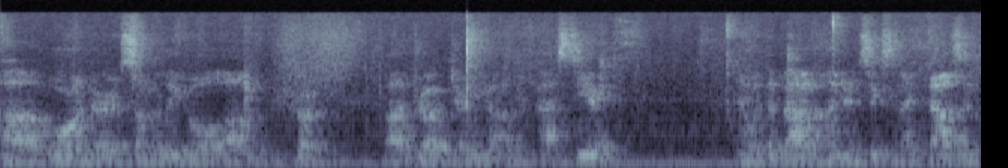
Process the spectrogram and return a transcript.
um, or under some illegal um, drug, uh, drug during uh, the past year. And with about 169,000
